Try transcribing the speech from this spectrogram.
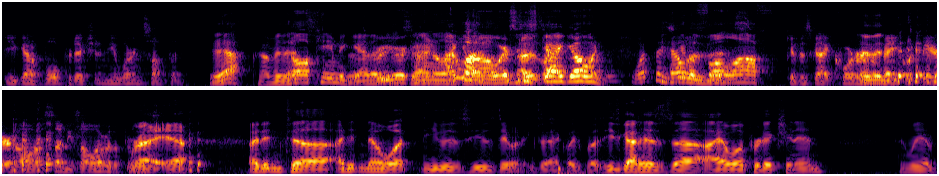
you got a bold prediction and you learned something. yeah, I mean, It all came together. pretty You were kind of like, was. oh, where's this guy like, going? What the He's hell gonna is fall this? off. Give this guy a quarter of a then- banquet beer, and all of a sudden he's all over the place. Right, yeah. I didn't uh, I didn't know what he was he was doing exactly, but he's got his uh, Iowa prediction in, and we have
